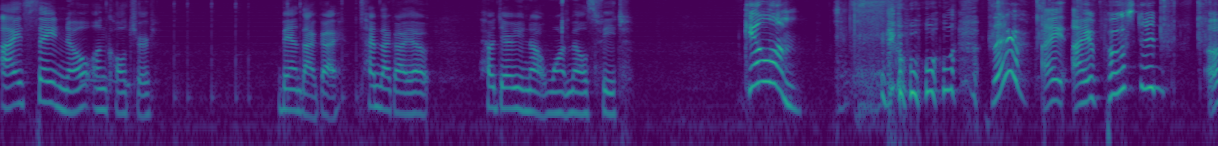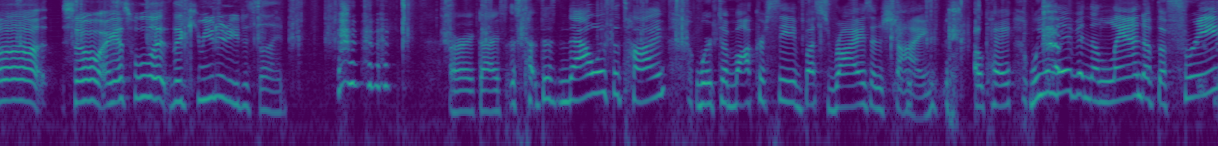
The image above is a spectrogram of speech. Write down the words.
I'd say no, uncultured. Ban that guy. Time that guy out. How dare you not want Mel's feet? Kill him. There, I I have posted. Uh, so I guess we'll let the community decide. All right, guys. This, now is the time where democracy must rise and shine. Okay, we live in the land of the free.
